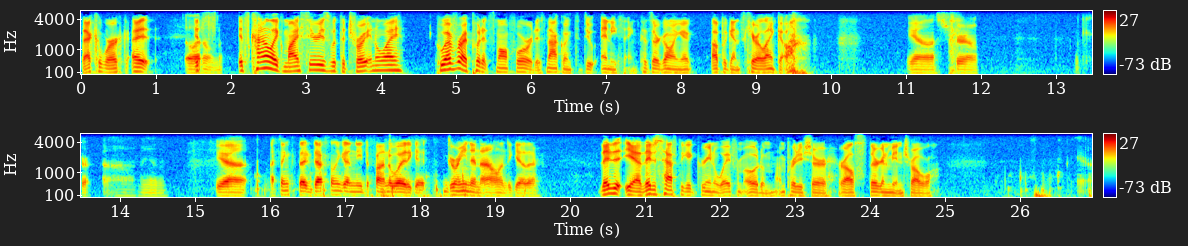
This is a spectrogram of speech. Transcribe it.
that could work. I, So I don't know. it's kind of like my series with Detroit in a way. Whoever I put at small forward is not going to do anything because they're going up against Kirilenko. Yeah, that's true. Oh man. Yeah, I think they're definitely gonna need to find a way to get Green and Allen together. they yeah, they just have to get Green away from Odom. I'm pretty sure, or else they're going to be in trouble. Yeah.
